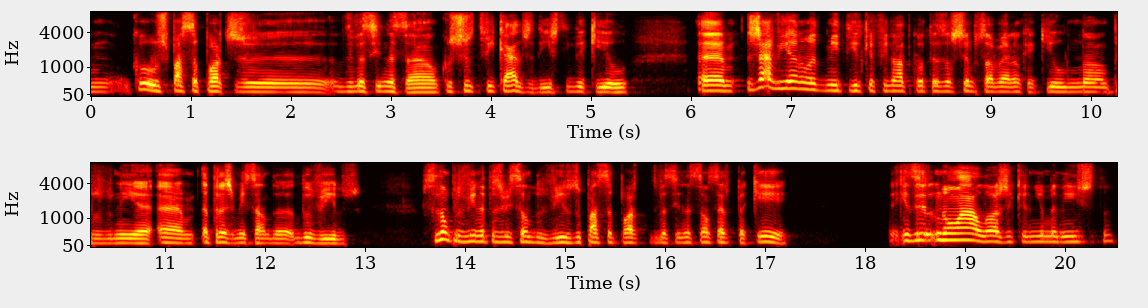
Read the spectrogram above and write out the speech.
hum, com os passaportes uh, de vacinação, com os certificados disto e daquilo. Um, já vieram admitir que, afinal de contas, eles sempre souberam que aquilo não prevenia um, a transmissão de- do vírus. Se não previne a transmissão do vírus, o passaporte de vacinação serve para quê? Quer dizer, não há lógica nenhuma nisto.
